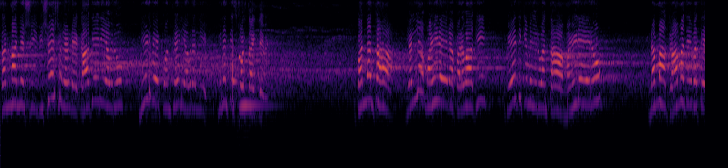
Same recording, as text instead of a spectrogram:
ಸನ್ಮಾನ್ಯ ಶ್ರೀ ವಿಶ್ವೇಶ್ವರ ಹೆಗಡೆ ಕಾಗೇರಿ ಅವರು ನೀಡಬೇಕು ಅಂತ ಹೇಳಿ ಅವರಲ್ಲಿ ವಿನಂತಿಸಿಕೊಳ್ತಾ ಇದ್ದೇವೆ. ಬಂದಂತಹ ಎಲ್ಲ ಮಹಿಳೆಯರ ಪರವಾಗಿ ವೇದಿಕೆ ಮೇಲಿರುವಂತಹ ಮಹಿಳೆಯರು, ನಮ್ಮ ಗ್ರಾಮ ದೇವತೆ,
